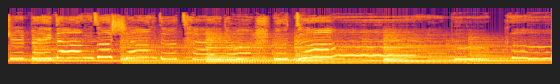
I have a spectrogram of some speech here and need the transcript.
许被当作想的太多，不多不够。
